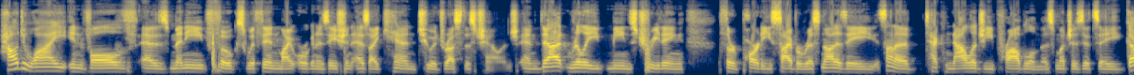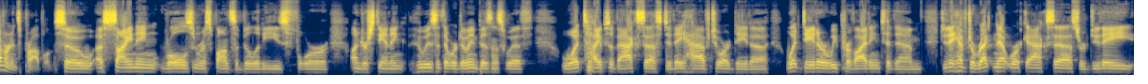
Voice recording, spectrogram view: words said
How do I involve as many folks within my organization as I can to address this challenge? And that really means treating third party cyber risk not as a it's not a technology problem as much as it's a governance problem so assigning roles and responsibilities for understanding who is it that we're doing business with what types of access do they have to our data what data are we providing to them do they have direct network access or do they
